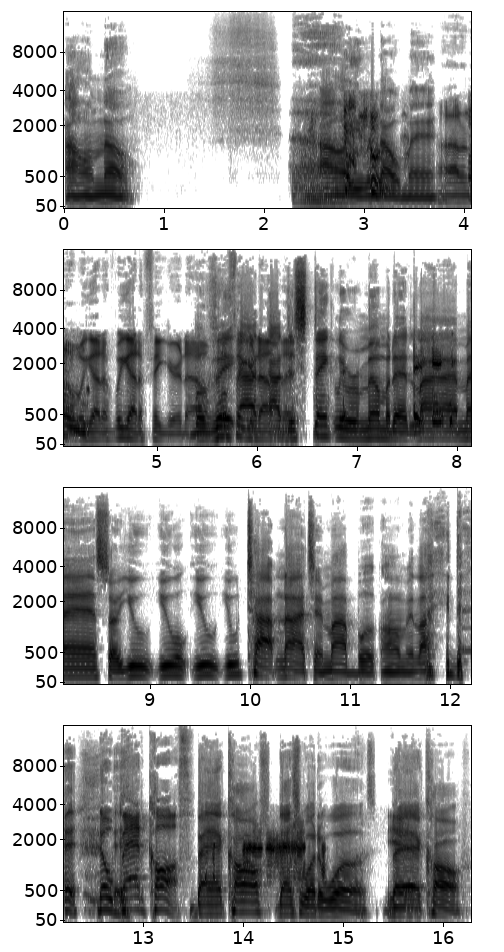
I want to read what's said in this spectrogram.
I don't know. I don't even know, man. I don't know. We gotta we gotta figure it out. But we'll Vic, it out. I, I distinctly remember that line, man. So you you you you top notch in my book, homie. Like that. no bad cough. Bad cough. That's what it was. Yeah. Bad cough.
